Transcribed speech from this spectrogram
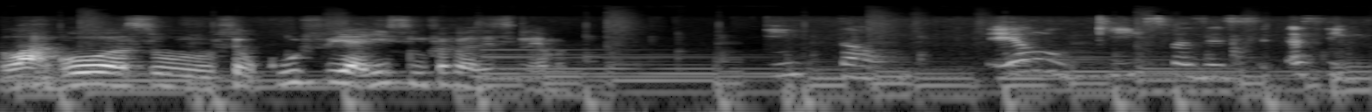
largou seu, seu curso e aí sim foi fazer cinema? Então, eu quis fazer. Assim,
